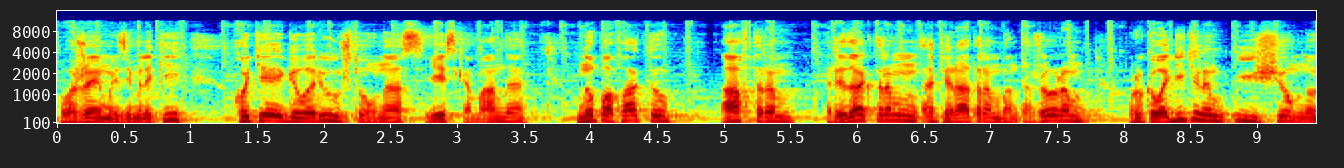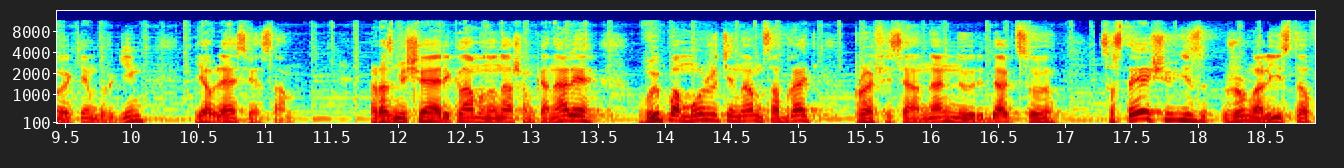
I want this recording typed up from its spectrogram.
Уважаемые земляки, хоть я и говорю, что у нас есть команда, но по факту автором Редактором, оператором, монтажером, руководителем и еще много кем другим являюсь я сам. Размещая рекламу на нашем канале, вы поможете нам собрать профессиональную редакцию, состоящую из журналистов,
